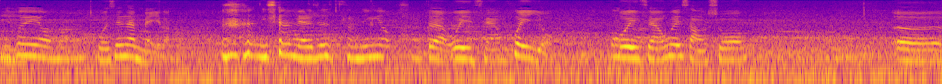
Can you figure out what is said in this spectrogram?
你嗯会有吗？我现在没了。你现在没了，就是曾经有，是吗？对我以前会有，我以前会想说，呃，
